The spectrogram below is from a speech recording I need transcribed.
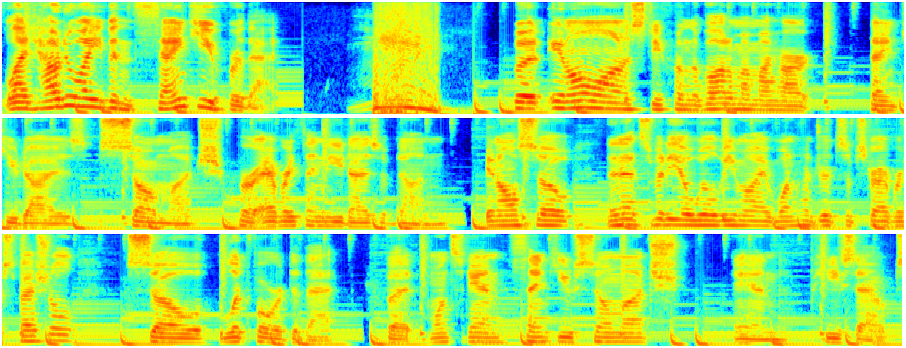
Like, how do I even thank you for that? But in all honesty, from the bottom of my heart, thank you guys so much for everything you guys have done. And also, the next video will be my 100 subscriber special, so look forward to that. But once again, thank you so much, and peace out.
